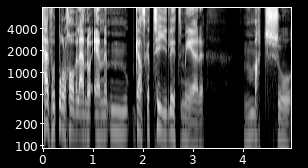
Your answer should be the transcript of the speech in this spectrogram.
herrfotboll har väl ändå en mm, ganska tydligt mer macho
